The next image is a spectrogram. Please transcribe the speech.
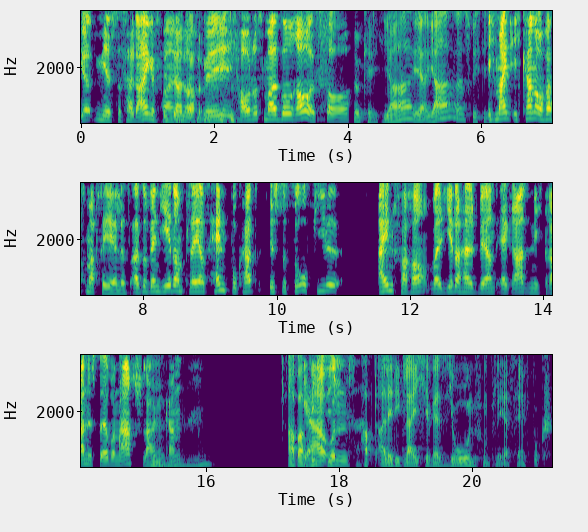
Ja, mir ist das halt eingefallen. Ist ja ich dachte mir, ich hau das mal so raus. So. Okay, ja, ja, ja, das ist richtig. Ich meine, ich kann auch was Materielles. Also wenn jeder ein Players Handbook hat, ist es so viel einfacher, weil jeder halt, während er gerade nicht dran ist, selber nachschlagen mhm. kann. Aber ja, wichtig, und habt alle die gleiche Version vom Players Handbook.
